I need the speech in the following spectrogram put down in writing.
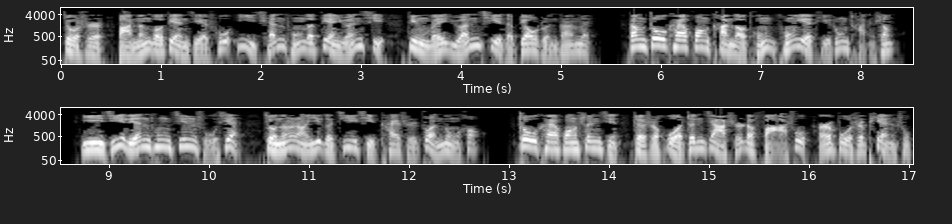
就是把能够电解出一钱铜的电元器定为元气的标准单位。当周开荒看到铜从液体中产生，以及连通金属线就能让一个机器开始转动后，周开荒深信这是货真价实的法术，而不是骗术。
